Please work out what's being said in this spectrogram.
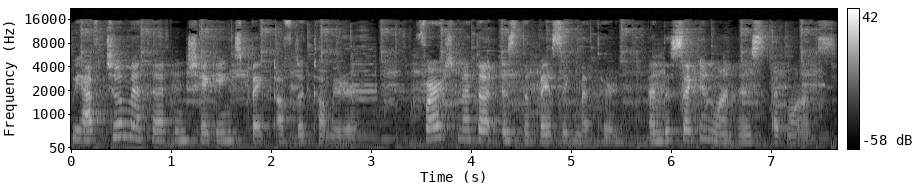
We have two methods in checking spec of the computer. First method is the basic method and the second one is advanced.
